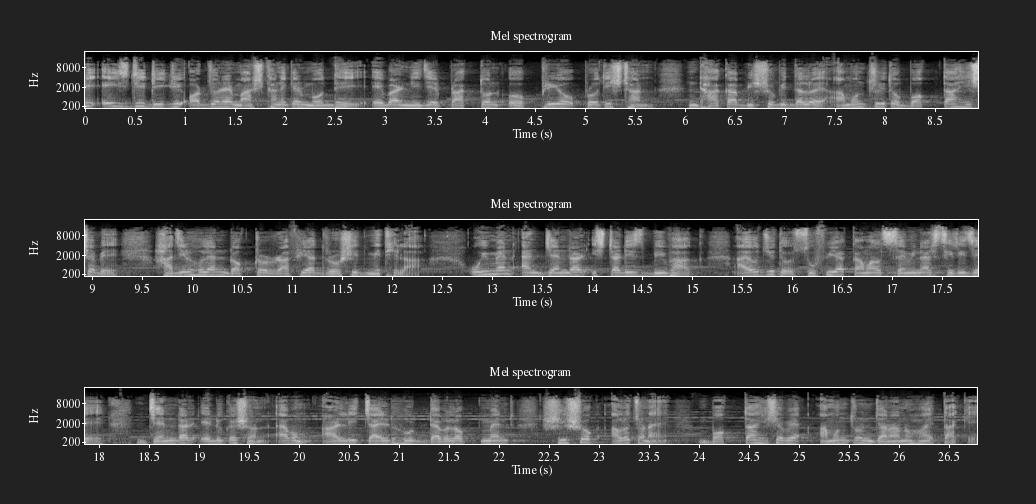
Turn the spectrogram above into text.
পিএইচডি ডিগ্রি অর্জনের মাসখানেকের মধ্যেই এবার নিজের প্রাক্তন ও প্রিয় প্রতিষ্ঠান ঢাকা বিশ্ববিদ্যালয়ে আমন্ত্রিত বক্তা হিসেবে হাজির হলেন doctor Rafiath Rashid Mithila. Women and gender studies বিভাগ আয়োজিত সুফিয়া কামাল সেমিনার সিরিজে জেন্ডার এডুকেশন এবং আর্লি চাইল্ডহুড ডেভেলপমেন্ট শীর্ষক আলোচনায় বক্তা হিসেবে আমন্ত্রণ জানানো হয় তাকে।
